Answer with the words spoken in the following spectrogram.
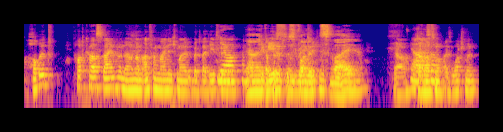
Hobbit-Podcast reinhören. Da haben wir am Anfang, meine ich, mal über 3D-Filme. Ja, Ja, ich glaube, das geredet ist Folge Technik. 2. Ja, Ja, damals also- noch als Watchmen.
